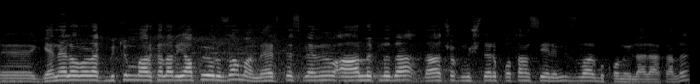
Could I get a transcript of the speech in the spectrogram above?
E, genel olarak bütün markaları yapıyoruz ama Mercedes BMW ağırlıklı da daha çok müşteri potansiyelimiz var bu konuyla alakalı.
